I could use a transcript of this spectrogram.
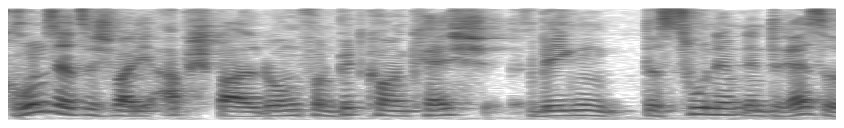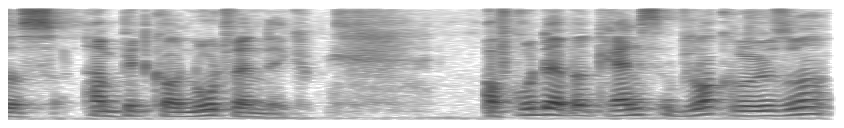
Grundsätzlich war die Abspaltung von Bitcoin Cash wegen des zunehmenden Interesses am Bitcoin notwendig. Aufgrund der begrenzten Blockgröße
